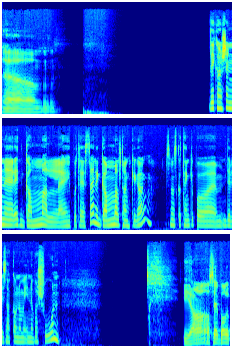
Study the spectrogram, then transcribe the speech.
Uh, det er kanskje en litt gammel eh, hypotese, en gammel tankegang, hvis man skal tenke på det vi snakker om nå med innovasjon. Ja, altså jeg bare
